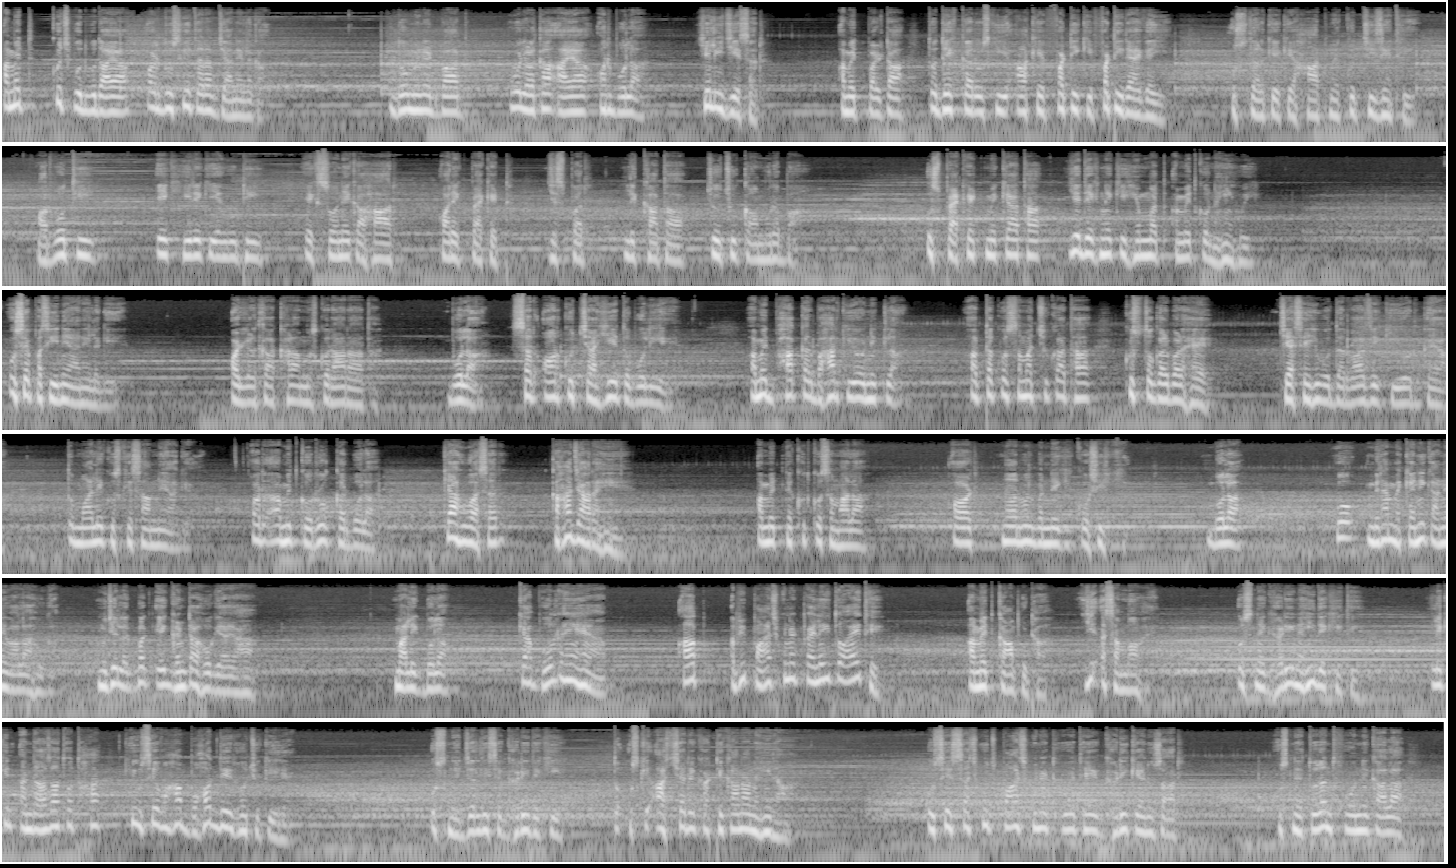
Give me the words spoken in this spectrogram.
अमित कुछ बुदबुदाया और दूसरी तरफ़ जाने लगा। दो मिनट बाद वो लड़का आया और बोला, ये लीजिए, सर। अमित पलटा तो देखकर उसकी आँखें फटी की फटी रह गई। उस लड़के के हाथ में कुछ चीज़ें थी और वो थी एक हीरे की अंगूठी, एक सोने का हार और एक पैकेट, जिस पर लिखा था चूचू का मुरब्बा। उस पैकेट में क्या था, ये देखने की हिम्मत अमित को नहीं हुई। उसे पसीने आने लगे और लड़का खड़ा मुस्कुरा रहा था। बोला, सर, और कुछ चाहिए तो बोलिए। अमित भागकर बाहर की ओर निकला। अब तक वो समझ चुका था कुछ तो गड़बड़ है। जैसे ही वो दरवाजे की ओर गया तो मालिक उसके सामने आ गया और अमित को रोक कर बोला, क्या हुआ सर? कहाँ जा रहे हैं? अमित ने खुद को संभाला और नॉर्मल बनने की कोशिश की। बोला, वो मेरा मैकेनिक आने वाला होगा। मुझे लगभग एक घंटा हो गया यहाँ। मालिक बोला, क्या बोल रहे हैं आप? आप अभी पाँच मिनट पहले ही तो आए थे। अमित काँप उठा। ये असंभव है। उसने घड़ी नहीं देखी थी, लेकिन अंदाज़ा तो था कि उसे वहाँ बहुत देर हो चुकी है। उसने जल्दी से घड़ी देखी तो उसके आश्चर्य का ठिकाना नहीं रहा। उसे सचमुच पाँच मिनट हुए थे घड़ी के अनुसार। उसने तुरंत फ़ोन निकाला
